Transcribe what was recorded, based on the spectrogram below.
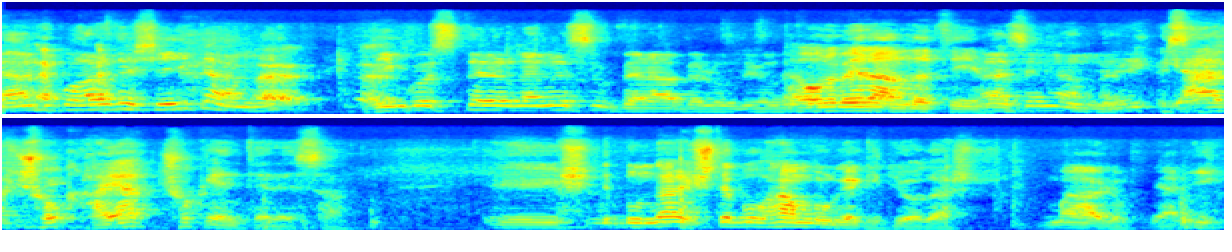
Yani bu arada şeyi de anlat. Ringo Starr'la nasıl beraber oluyorlar? Onu ben anlatayım. Ha sen anlat. Ya çok hayat çok enteresan. Ee, şimdi bunlar işte bu Hamburg'a gidiyorlar. Malum yani ilk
